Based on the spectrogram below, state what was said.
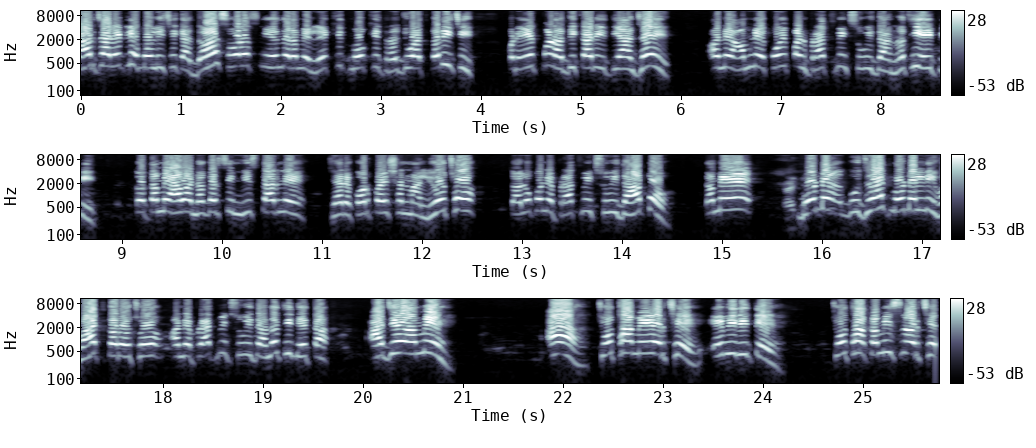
ચાર ચાર એટલે બોલી છે કે દસ વર્ષની અંદર અમે લેખિત મૌખિત રજૂઆત કરી છે પણ એક પણ અધિકારી ત્યાં જઈ અને અમને કોઈ પણ પ્રાથમિક સુવિધા નથી આપી. તો તમે આવા નગરસિંહ વિસ્તારને જ્યારે કોર્પોરેશનમાં લ્યો છો તો આ લોકોને પ્રાથમિક સુવિધા આપો. તમે મોડલ ગુજરાત મોડેલની વાત કરો છો અને પ્રાથમિક સુવિધા નથી દેતા. આજે અમે આ ચોથા મેયર છે એવી રીતે ચોથા કમિશનર છે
